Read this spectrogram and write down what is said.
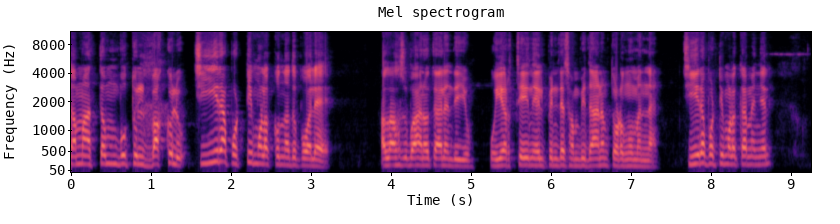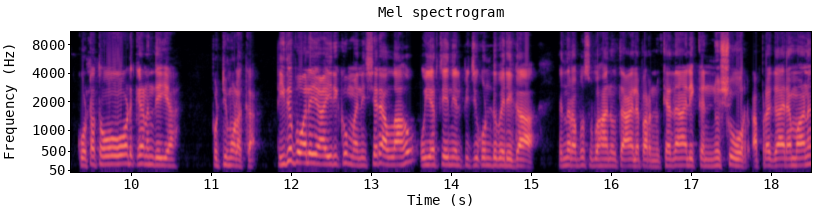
കമാ തമ്പുത്തുൽ ബക്കുലു ചീര പൊട്ടി മുളക്കുന്നത് പോലെ അള്ളാഹു സുബാനോ താല എന്ത് ചെയ്യും? ഉയർച്ചെഴുന്നേൽപ്പിന്റെ സംവിധാനം തുടങ്ങുമെന്നാൽ ചീര പൊട്ടി മുളക്കാന്ന് കഴിഞ്ഞാൽ കൂട്ടത്തോടൊക്കെയാണ് എന്ത് ചെയ്യുക? പൊട്ടിമുളക്കുക ഇതുപോലെയായിരിക്കും മനുഷ്യരെ അള്ളാഹു ഉയർത്തെഴുന്നേൽപ്പിച്ച് കൊണ്ടുവരിക. എന്ന് റബ്ബു സുബാനു താല പറഞ്ഞു. കദാലിക്കൻ നുഷൂർ അപ്രകാരമാണ്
